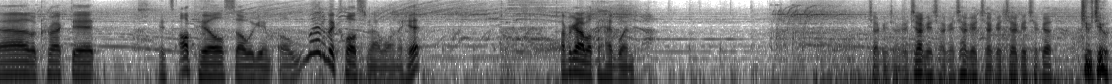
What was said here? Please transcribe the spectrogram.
Uh, it'll correct it. It's uphill, so we get a little bit closer than I want to hit. I forgot about the headwind. Chugga chugga chugga chugga chugga chugga chugga chugga choo choo.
